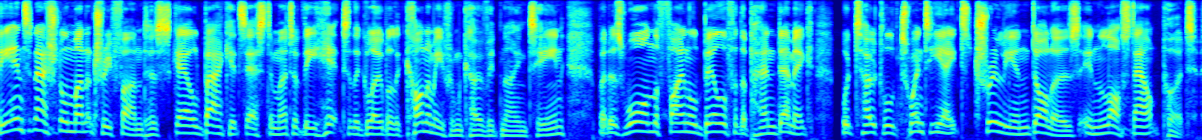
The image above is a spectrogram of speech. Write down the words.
The International Monetary Fund has scaled back its estimate of the hit to the global economy from COVID 19, but has warned the final bill for the pandemic would total $28 trillion in lost output.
